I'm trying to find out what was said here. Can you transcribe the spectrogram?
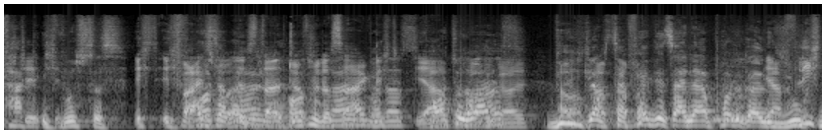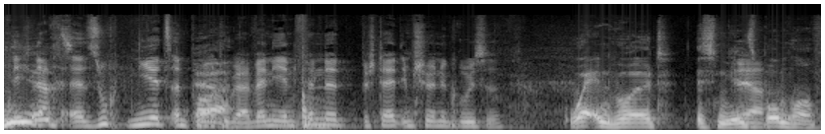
Fuck, Städtchen. ich wusste es. Ich, ich weiß, Portugal, aber da dürfen wir das sagen. war Nicht, das ja, Portugal? Portugal. Wie, ich glaube, da fährt jetzt einer nach Portugal Ja, und sucht nicht Nils. nach, äh, sucht Nils in Portugal. Wenn ihr ihn findet, bestellt ihm schöne Grüße. Where in World ist Nils Ja. Bohmhoff.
